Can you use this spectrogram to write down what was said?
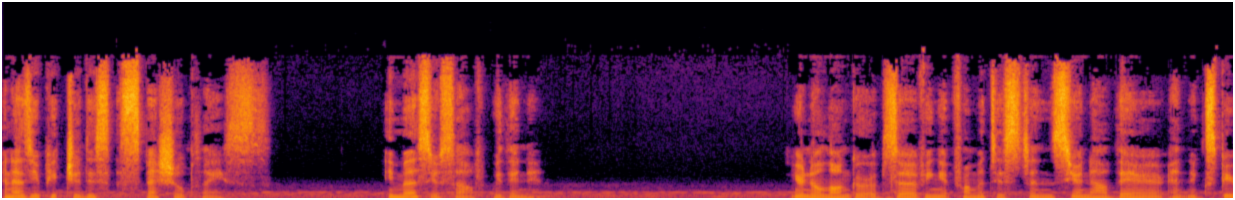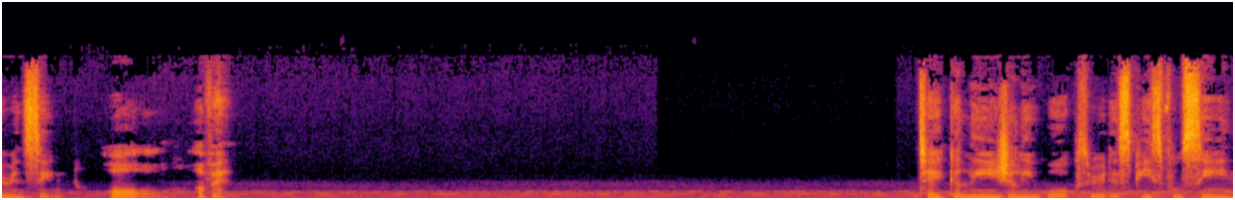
And as you picture this special place, Immerse yourself within it. You're no longer observing it from a distance, you're now there and experiencing all of it. Take a leisurely walk through this peaceful scene.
